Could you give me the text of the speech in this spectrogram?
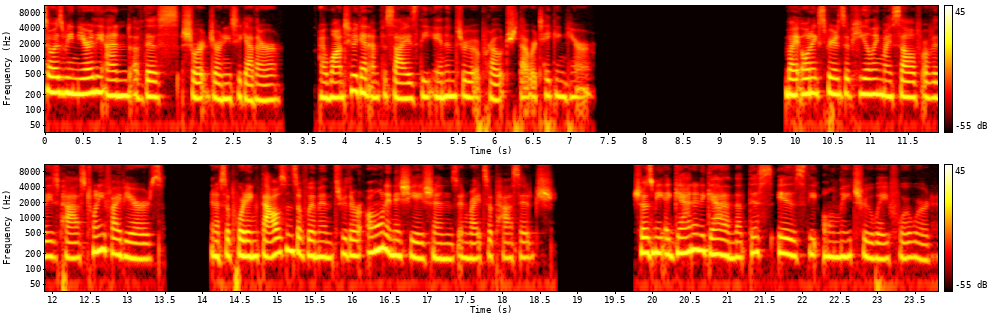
So, as we near the end of this short journey together, I want to again emphasize the in and through approach that we're taking here. My own experience of healing myself over these past 25 years and of supporting thousands of women through their own initiations and rites of passage shows me again and again that this is the only true way forward.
